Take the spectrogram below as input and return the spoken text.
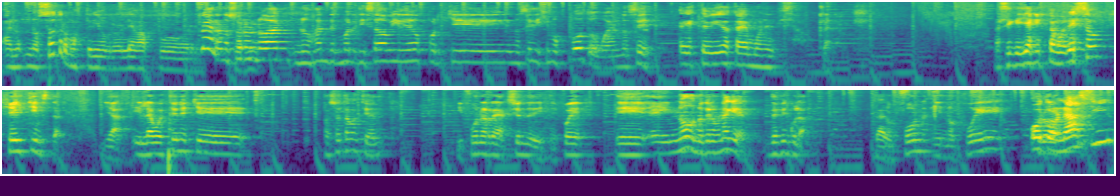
a no- nosotros hemos tenido problemas por. Claro, nosotros por- nos han, nos han desmonetizado videos porque, no sé, dijimos poto, weón, no sé. Este video está desmonetizado. Claro. Así que ya que estamos en eso, Hail Kimstar. Ya, y la cuestión es que pasó esta cuestión y fue una reacción de Disney. Fue, eh, eh, no, no tenemos nada que ver, desvinculado. claro. No fue, un- eh, no fue otro pro- nazi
